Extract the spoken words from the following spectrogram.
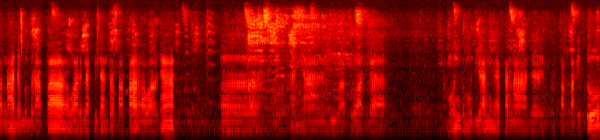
karena ada beberapa warga kita yang terpapar awalnya eh, hanya dua keluarga. Namun kemudian ya karena ada yang terpapar itu,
